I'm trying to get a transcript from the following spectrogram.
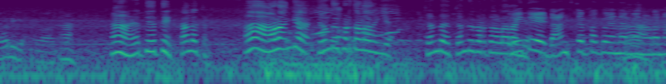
ಅವರಿಗೆ. ಹಾಂ. ಹಾಂ ಎತ್ತಿ ಎತ್ತಿ ಕಾಲತ್ತು ಹಾಂ ಅವಳು ಹಂಗೆ ಚಂದ ಕೊಡ್ತಾಳ ಹಂಗೆ. ಚಂದ ಚಂದ ಕೊಡ್ತಾಳ ಡಾನ್ಸ್ ಸ್ಟೆಪ್ ಹಾಕೋ ಏನಾರು ನೋಡೋಣ?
